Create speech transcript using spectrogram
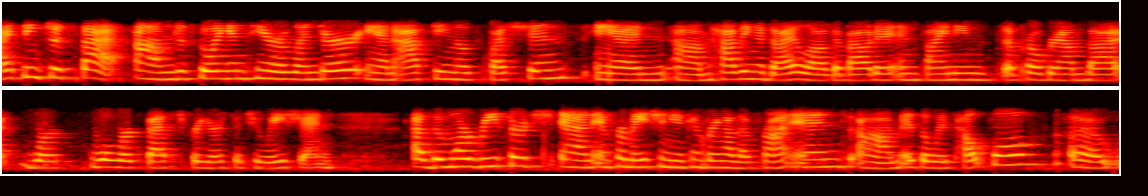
I think just that, um, just going into your lender and asking those questions and um, having a dialogue about it and finding the program that work will work best for your situation. Uh, the more research and information you can bring on the front end um, is always helpful. Uh,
